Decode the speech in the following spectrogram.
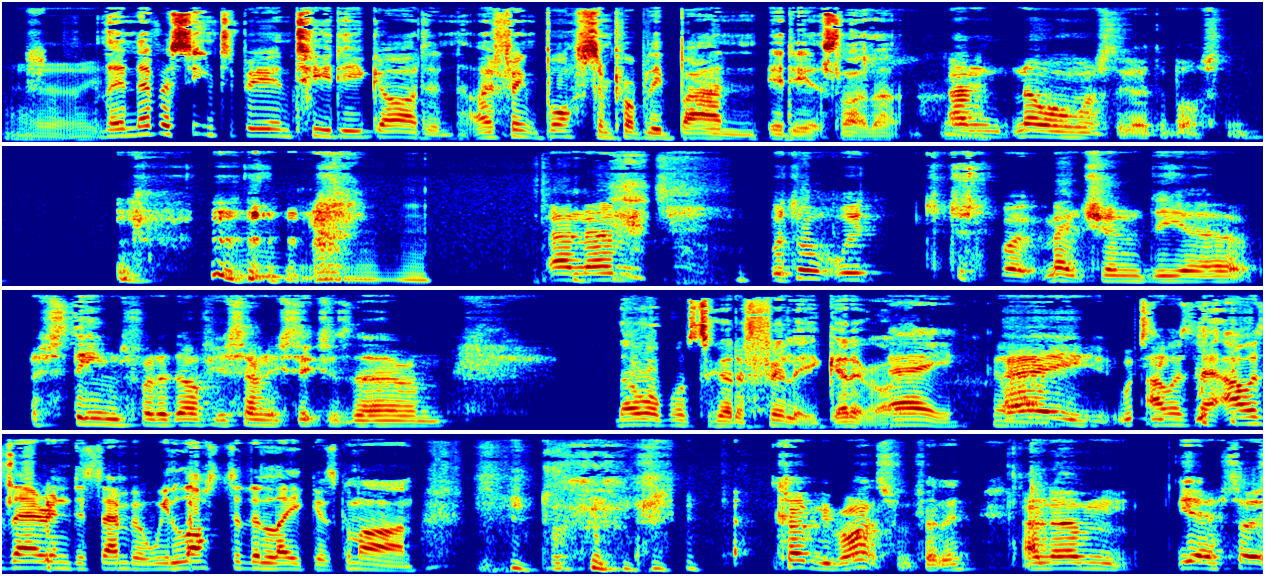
They never seem to be in TD Garden. I think Boston probably ban idiots like that. and no one wants to go to Boston. And um, we talk, we just spoke, mentioned the uh, esteemed Philadelphia 76ers there, and No one wants to go to Philly. Get it right. Hey, come hey, we, I was there. I was there in December. We lost to the Lakers. Come on. Kobe Bryant's from Philly, and um, yeah, so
